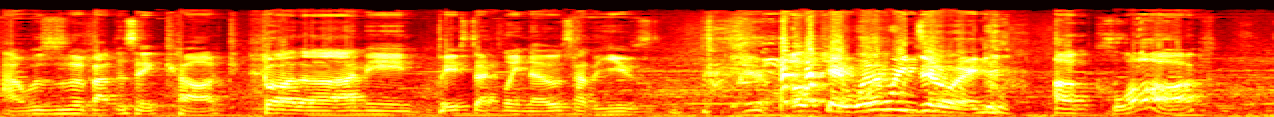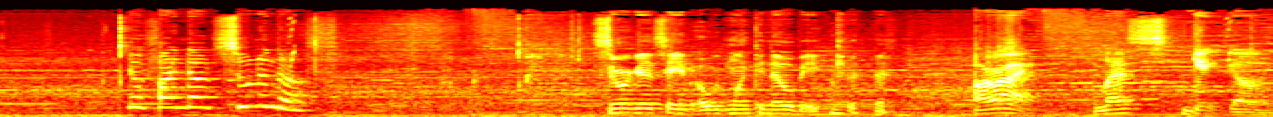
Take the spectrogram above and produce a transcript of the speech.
I was about to say cock. But, uh, I mean, Base definitely knows how to use... okay, what are we doing? A clock? You'll find out soon enough. Soon we're gonna save Obi-Wan Kenobi. All right, let's get going.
